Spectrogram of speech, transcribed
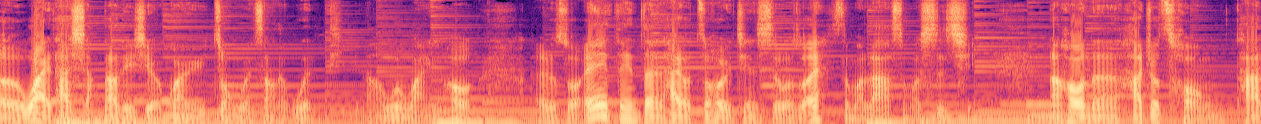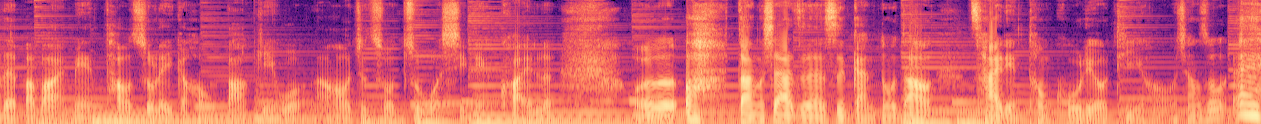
额外他想到的一些有关于中文上的问题。然后问完以后，他就说：“哎，等等，还有最后一件事。”我说：“哎，怎么啦？什么事情？”然后呢，他就从他的包包里面掏出了一个红包给我，然后就说：“祝我新年快乐。”我说：“哇，当下真的是感动到差一点痛哭流涕哈！”我想说：“哎。”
